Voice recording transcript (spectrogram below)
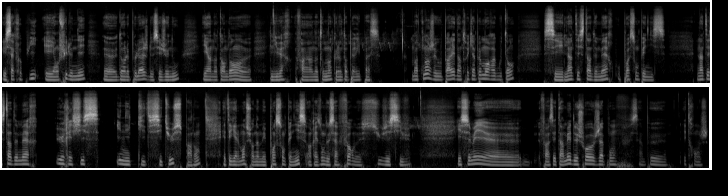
il s'accroupit et enfuit le nez euh, dans le pelage de ses genoux et en attendant euh, l'hiver, en attendant que l'intempérie passe. Maintenant, je vais vous parler d'un truc un peu moins ragoûtant, c'est l'intestin de mer ou poisson pénis. L'intestin de mer Urechis iniquicitus pardon, est également surnommé poisson pénis en raison de sa forme suggestive. Il se met. Euh, enfin, c'est un mets de choix au Japon. C'est un peu étrange.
